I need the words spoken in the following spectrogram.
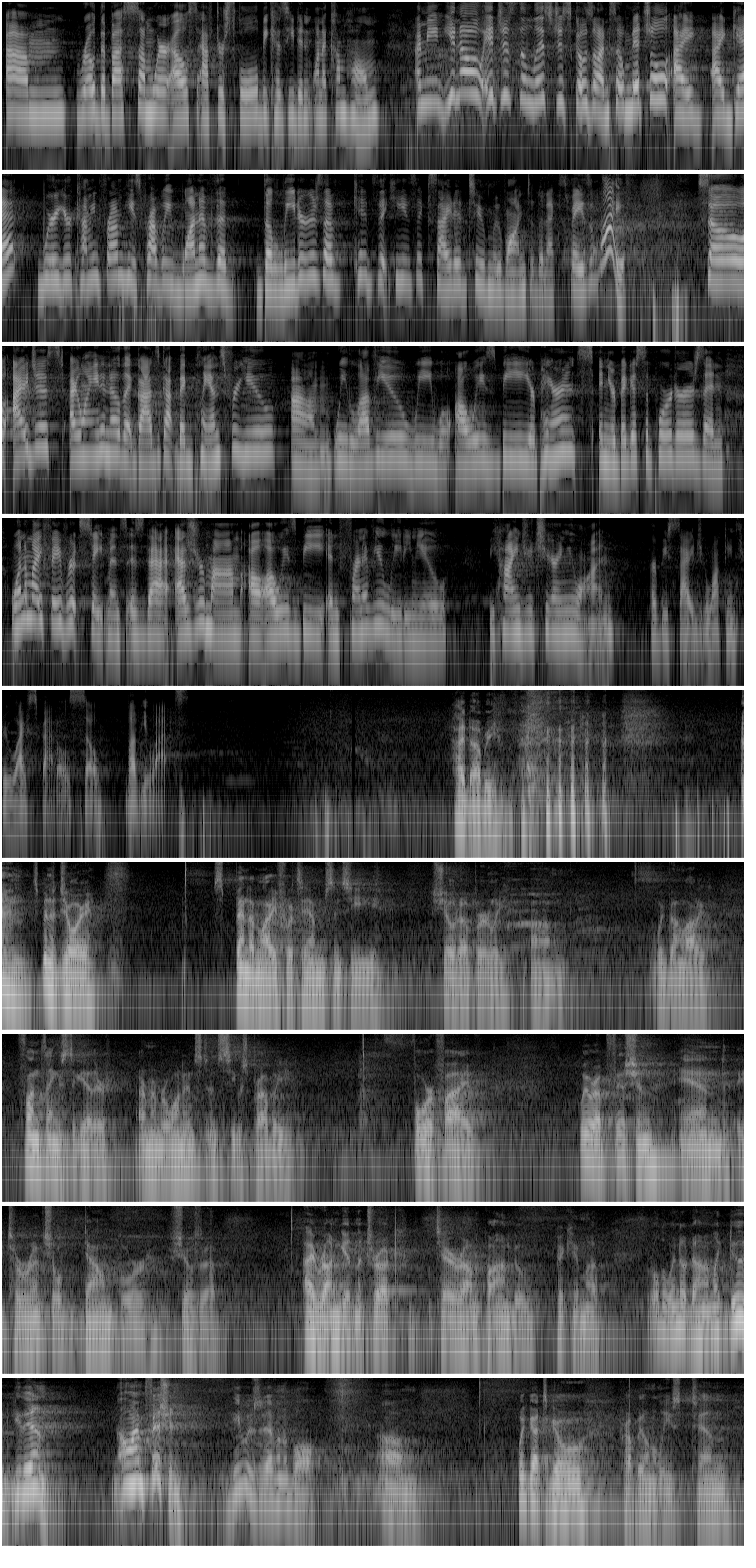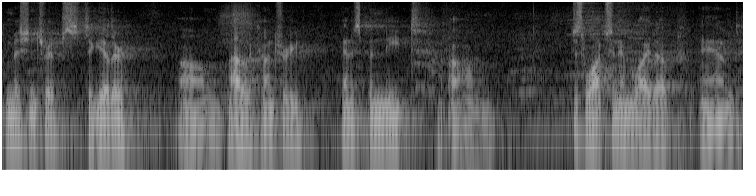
Um, rode the bus somewhere else after school because he didn't want to come home. I mean, you know, it just, the list just goes on. So, Mitchell, I, I get where you're coming from. He's probably one of the the leaders of kids that he's excited to move on to the next phase of life. So I just I want you to know that God's got big plans for you. Um, we love you. We will always be your parents and your biggest supporters. And one of my favorite statements is that as your mom, I'll always be in front of you, leading you, behind you, cheering you on, or beside you, walking through life's battles. So love you lots. Hi, Dobby. it's been a joy spending life with him since he showed up early. Um, we've done a lot of fun things together. I remember one instance, he was probably four or five. We were up fishing, and a torrential downpour shows up. I run, get in the truck, tear around the pond, go pick him up roll the window down. I'm like, dude, get in. No, I'm fishing. He was having a ball. Um, we got to go probably on at least 10 mission trips together um, out of the country, and it's been neat um, just watching him light up and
